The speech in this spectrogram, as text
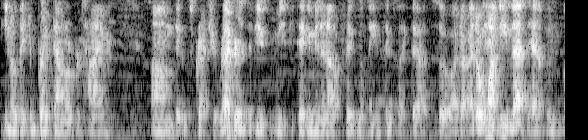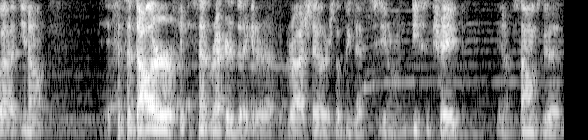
you know, they can break down over time. Um, they can scratch your records if you if you take them in and out frequently and things like that. So I don't, I don't want any of that to happen. But you know, if it's a dollar or fifty cent record that I get at a garage sale or something that's you know in decent shape, you know, sounds good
